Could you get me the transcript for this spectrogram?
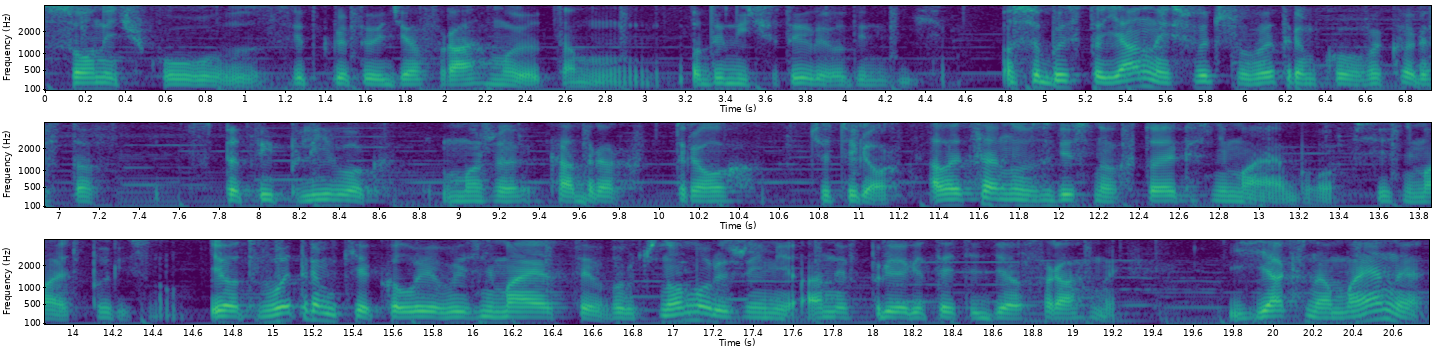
сонечку з відкритою діафрагмою там 1,4, 1,8. Особисто я найшвидшу витримку використав з п'яти плівок, може кадрах в трьох. Чотирьох, але це ну звісно, хто як знімає, бо всі знімають по-різному. І от витримки, коли ви знімаєте в ручному режимі, а не в пріоритеті діафрагми, як на мене,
